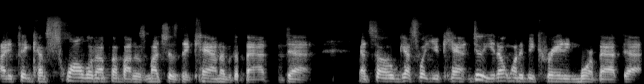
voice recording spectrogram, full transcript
I think, have swallowed up about as much as they can of the bad debt. And so, guess what? You can't do. You don't want to be creating more bad debt.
